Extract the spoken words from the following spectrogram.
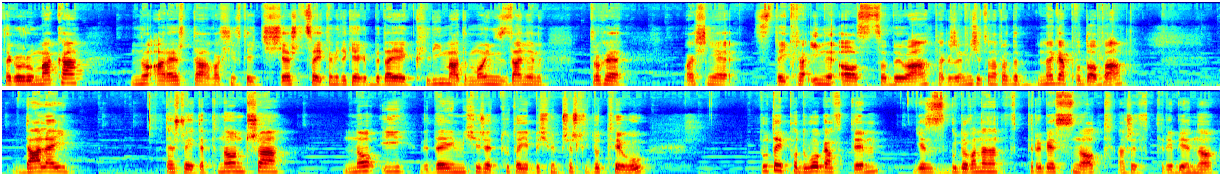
tego rumaka, no a reszta właśnie w tej ścieżce i to mi takie jakby daje klimat, moim zdaniem trochę właśnie z tej krainy Oz, co była, także mi się to naprawdę mega podoba. Dalej też tutaj te pnącza, no i wydaje mi się, że tutaj byśmy przeszli do tyłu. Tutaj podłoga w tym jest zbudowana w trybie snot, znaczy w trybie, no,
